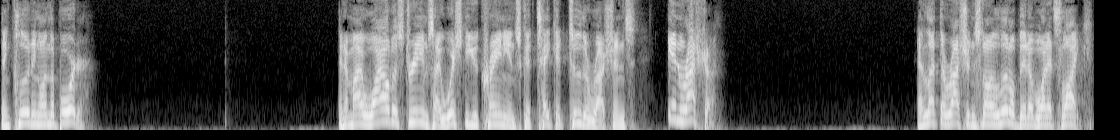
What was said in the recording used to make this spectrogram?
including on the border. And in my wildest dreams, I wish the Ukrainians could take it to the Russians in Russia and let the Russians know a little bit of what it's like.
